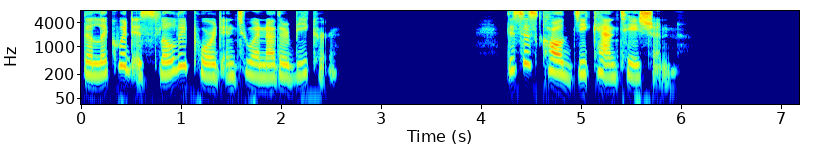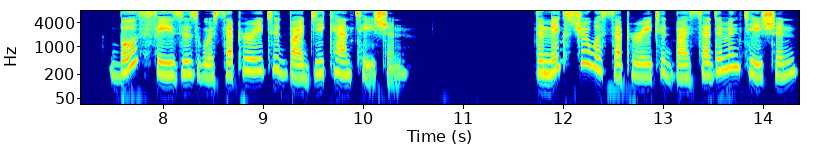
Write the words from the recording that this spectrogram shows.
the liquid is slowly poured into another beaker. This is called decantation. Both phases were separated by decantation. The mixture was separated by sedimentation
